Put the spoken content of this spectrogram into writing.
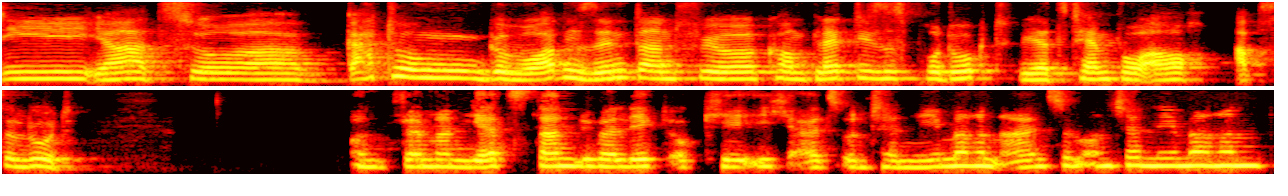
die ja zur Gattung geworden sind dann für komplett dieses Produkt, wie jetzt Tempo auch. Absolut. Und wenn man jetzt dann überlegt, okay, ich als Unternehmerin, Einzelunternehmerin,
